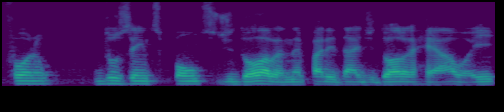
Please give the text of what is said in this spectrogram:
foram 200 pontos de dólar, né, paridade dólar real aí,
